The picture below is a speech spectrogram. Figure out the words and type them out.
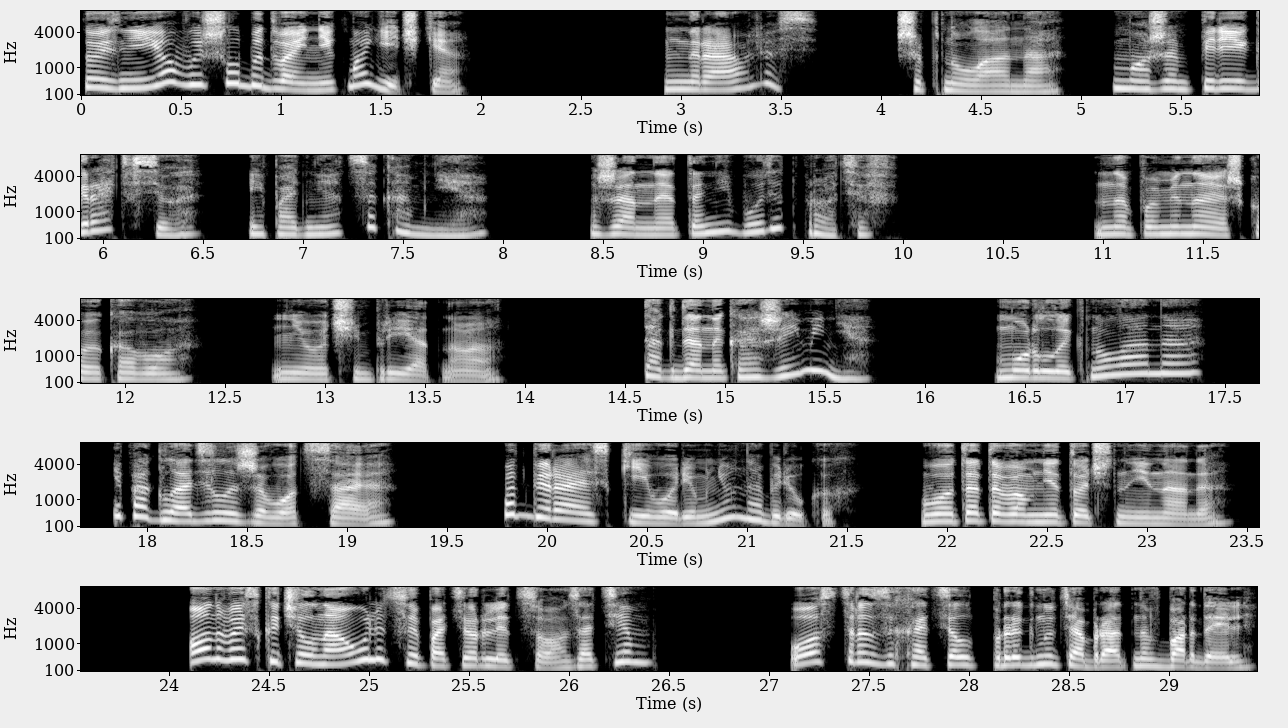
то из нее вышел бы двойник магички. «Нравлюсь», — шепнула она. «Можем переиграть все и подняться ко мне. Жаннетта не будет против». «Напоминаешь кое-кого не очень приятного». «Тогда накажи меня», — мурлыкнула она и погладила живот Сая, подбираясь к его ремню на брюках. «Вот этого мне точно не надо». Он выскочил на улицу и потер лицо, затем остро захотел прыгнуть обратно в бордель.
